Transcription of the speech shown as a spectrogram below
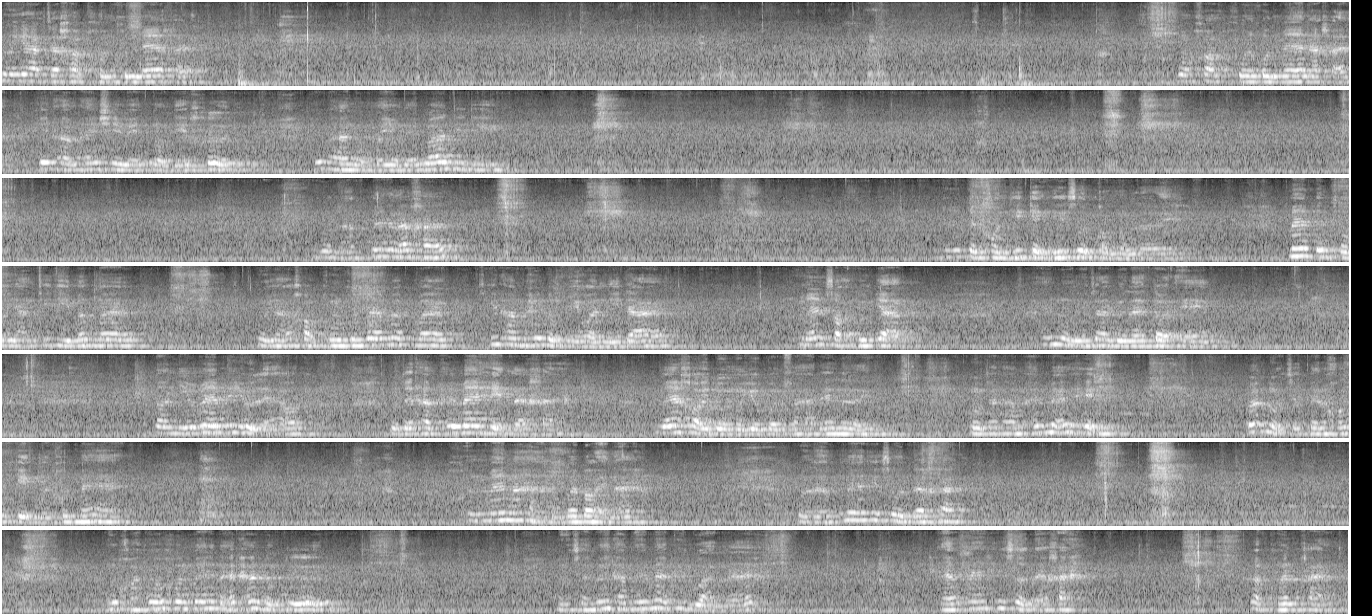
หนูอยากจะขอบคุณคุณแม่ค่ะขอขอบคุณคุณแม่นะคะ ที่ทำให้ชีวิตหนูดีขึ้น ที่พาหนูมาอยู่ในบ้านดีๆ หนูรักแม่นะคะแม่เป็นคนที่เก่งที่สุดของหนูเลย แม่เป็นตัวอย่างที่ดีมากๆหนูอยากขอบคุณคุณแม่มากๆ ที่ทำให้หนูมีวันนี้ได้ แม่สอนทุกอย่าง ให้หนูรู้จักดูแลตัวเอง ตอนนี้แม่ไม่อยู่แล้วหนูจะทำให้แม่เห็นนะคะ แม่คอยดูหนูอยู่บนฟ้าได้เลย หนูจะทำให้แม่เห็น ว่าหนูจะเป็นคนเก่งเหมือนคุณแม่ คุณแม่มาหาหนูบ่อยๆนะ หนูรักแม่ที่สุดนะคะหนูขอโทษคุณแม่นะถ้าหนูดื้อหนูจะไม่ทำให้แม่ผิดหวังนะ รักแม่ที่สุดนะคะ ขอบคุณค่ะ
